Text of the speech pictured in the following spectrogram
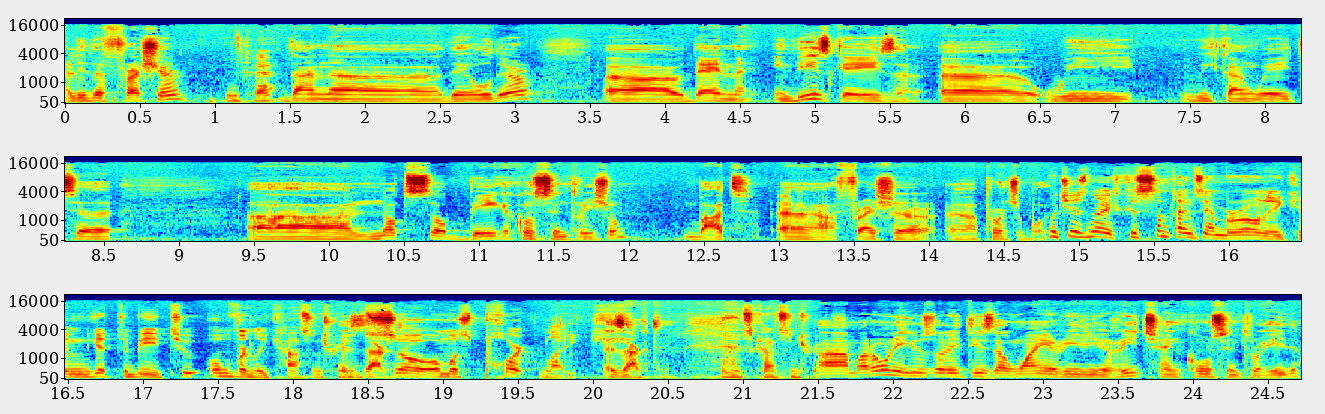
a little fresher Okay. than uh, the other. Uh, then, in this case, uh, we we can wait uh, uh, not so big a concentration, but uh, fresher, uh, approachable. Which is nice because sometimes Amarone can get to be too overly concentrated, Exactly. so almost port-like Exactly. its concentration. Uh, Maroni usually it is a wine really rich and concentrated,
